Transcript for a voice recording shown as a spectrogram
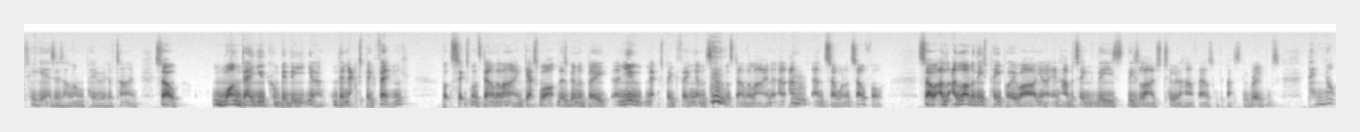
two years is a long period of time. So one day you could be the you know the next big thing, but six months down the line, guess what? There's going to be a new next big thing, and six months down the line, and, and, and so on and so forth. So a, a lot of these people who are you know inhabiting these these large two and a half thousand capacity rooms, they're not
